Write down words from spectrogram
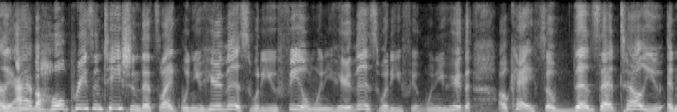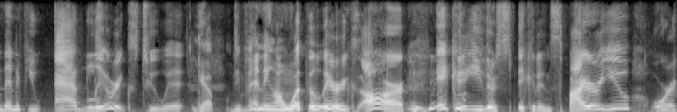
Exactly. I have a whole presentation that's like, when you hear this, what do you feel? When you hear this, what do you feel? When you hear that, okay, so does that tell you? And then if you add lyrics to it, Yep. depending on what the lyrics are, it could either it could inspire you or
